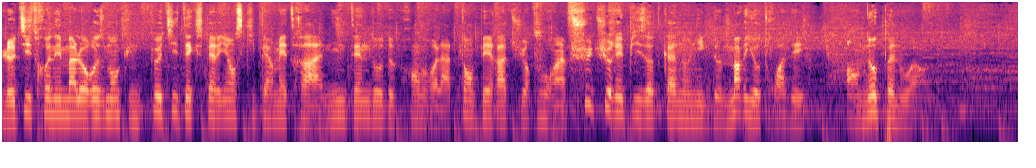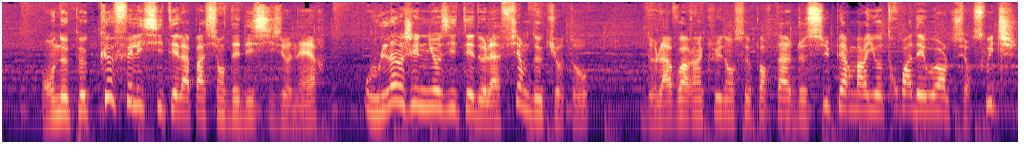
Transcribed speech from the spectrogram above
le titre n'est malheureusement qu'une petite expérience qui permettra à Nintendo de prendre la température pour un futur épisode canonique de Mario 3D en open world. On ne peut que féliciter la patience des décisionnaires ou l'ingéniosité de la firme de Kyoto de l'avoir inclus dans ce portage de Super Mario 3D World sur Switch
